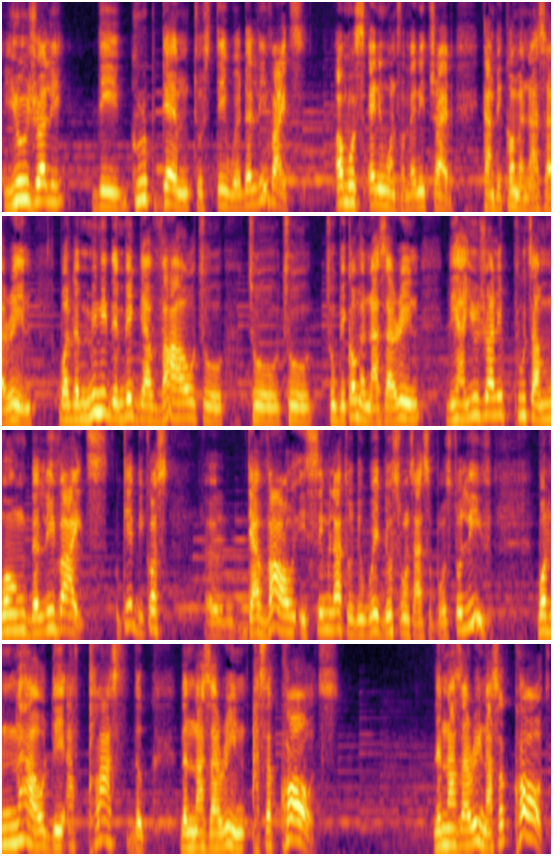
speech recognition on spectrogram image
Usually they group them to stay with the Levites. Almost anyone from any tribe can become a Nazarene, but the minute they make their vow to to to to become a Nazarene, they are usually put among the Levites. Okay, because uh, their vow is similar to the way those ones are supposed to live. But now they have classed the the Nazarene as a cult. The Nazarene as a cult.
